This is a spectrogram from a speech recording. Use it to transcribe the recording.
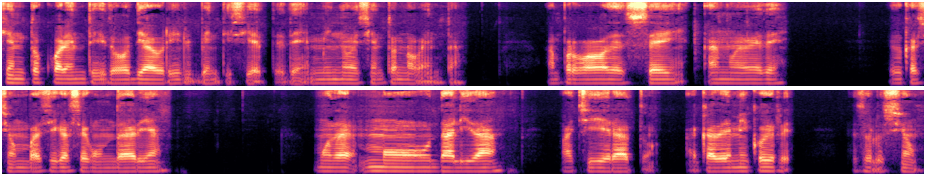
142 de abril 27 de 1990, aprobado de 6 a 9 de educación básica secundaria, modalidad bachillerato académico y resolución.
